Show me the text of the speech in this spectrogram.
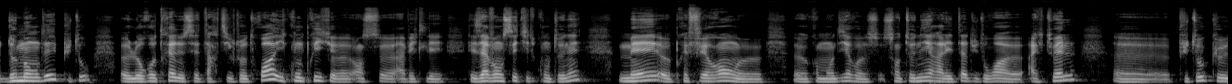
demandé plutôt, le retrait de cet article 3, y compris avec les, avancées qu'il contenait, mais préférant, comment dire, s'en tenir à l'état du droit actuel, plutôt que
